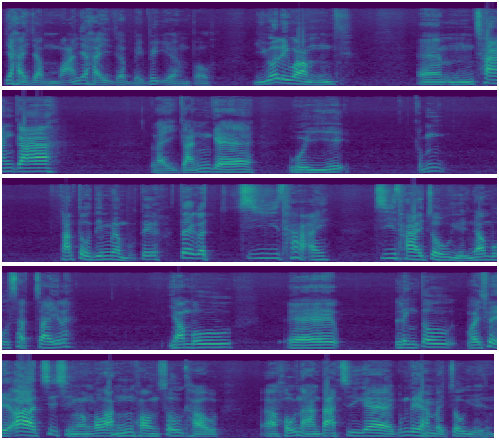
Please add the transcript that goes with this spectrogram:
一係就唔玩，一係就被逼讓步。如果你話唔誒唔參加嚟緊嘅會議，咁達到啲咩目的？都係個姿態，姿態做完有冇實際咧？有冇誒、令到為出嚟啊？之前我話五項訴求啊，好難達至嘅，咁你係咪做完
